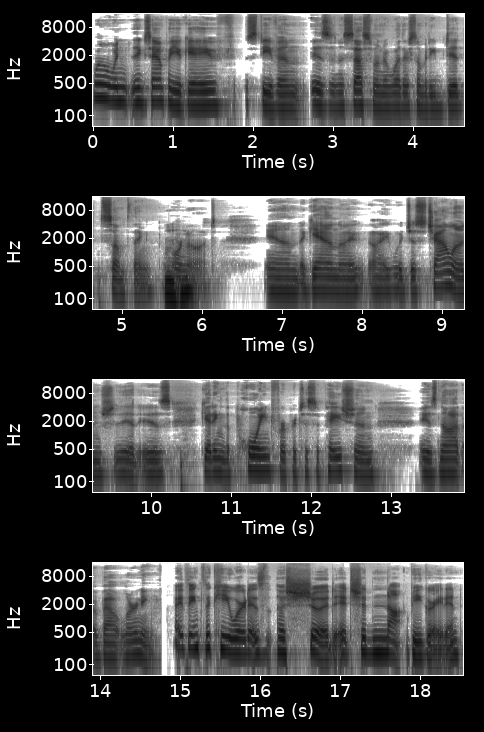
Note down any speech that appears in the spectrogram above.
Well, when the example you gave, Stephen, is an assessment of whether somebody did something mm-hmm. or not. And again, I, I would just challenge that is getting the point for participation is not about learning. I think the key word is the should. It should not be graded.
